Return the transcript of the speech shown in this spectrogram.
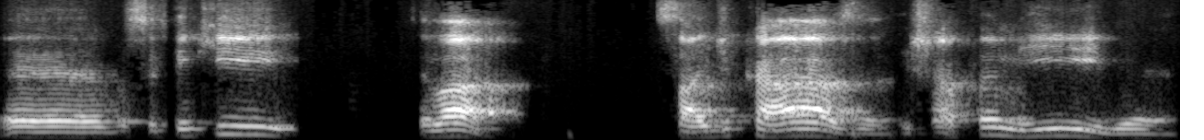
é, você tem que, sei lá, sair de casa, deixar a família,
